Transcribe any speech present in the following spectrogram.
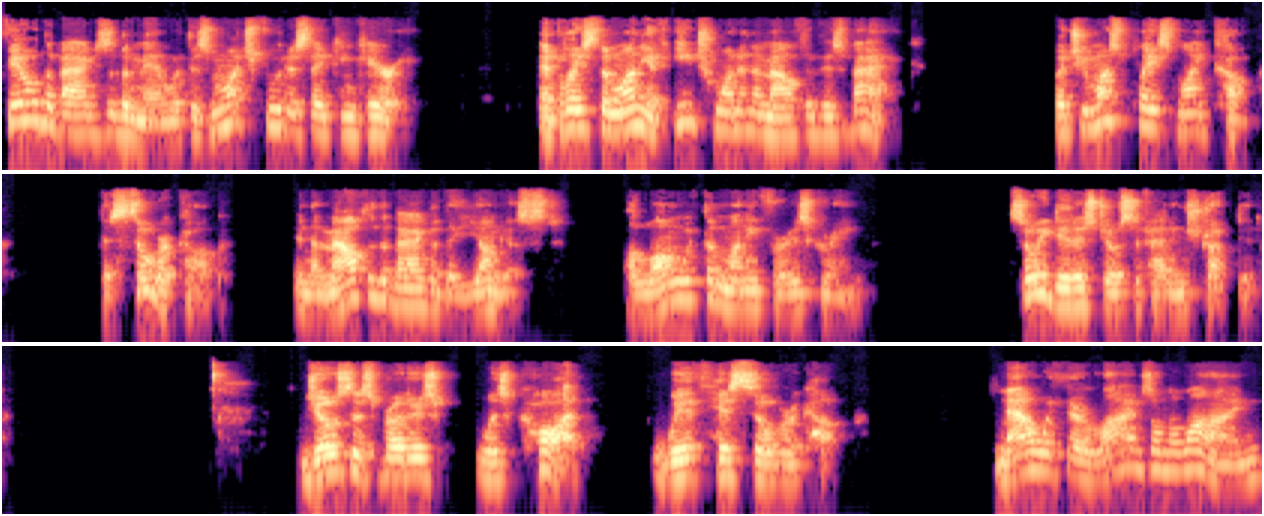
Fill the bags of the men with as much food as they can carry, and place the money of each one in the mouth of his bag. But you must place my cup, the silver cup, in the mouth of the bag of the youngest, along with the money for his grain. So he did as Joseph had instructed. Joseph's brothers was caught with his silver cup. Now, with their lives on the line,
